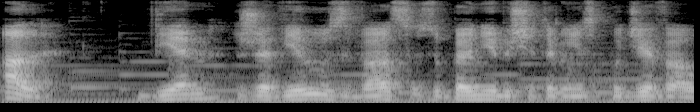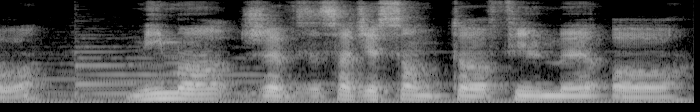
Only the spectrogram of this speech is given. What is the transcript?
ale wiem, że wielu z Was zupełnie by się tego nie spodziewało, mimo że w zasadzie są to filmy o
